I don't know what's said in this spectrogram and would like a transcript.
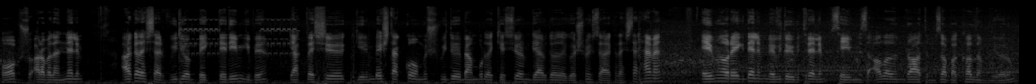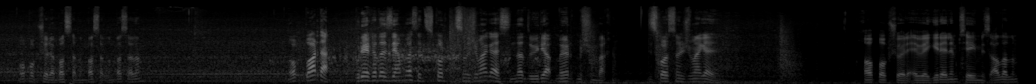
Hop şu arabadan inelim. Arkadaşlar video beklediğim gibi yaklaşık 25 dakika olmuş. Videoyu ben burada kesiyorum. Diğer videoda görüşmek üzere arkadaşlar. Hemen evimin oraya gidelim ve videoyu bitirelim. Save'imizi alalım, rahatımıza bakalım diyorum. Hop hop şöyle basalım, basalım, basalım. Hop bu arada buraya kadar izleyen varsa Discord sunucuma gelsin de duyuru yapmayı unutmuşum bakın. Discord sunucuma gelin. Hop hop şöyle eve girelim, save'imizi alalım.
